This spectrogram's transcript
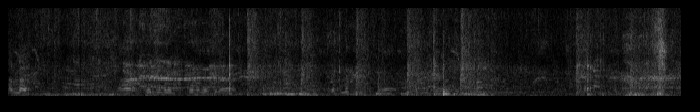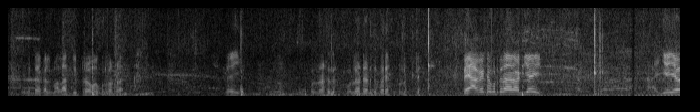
நல்ல. ஆ ஊர் கும்பலம் போன மலா திட்டுறவங்க புல்லோட்ற ஏய் புல்லோட்ட புல்லோட்ட எடுத்து போறேன் புல்லோட்ட. டேய் அவன்கிட்ட கொடுத்துறாரு அடியாய். ஐயோ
